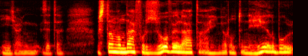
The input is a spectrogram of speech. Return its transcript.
in, gang zetten. We staan vandaag voor zoveel uitdagingen rond een heleboel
